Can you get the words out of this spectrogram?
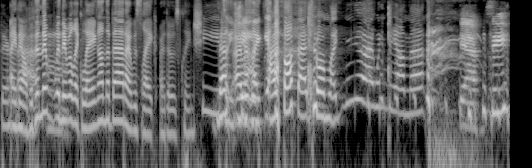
there's I know. But then they, when they were like laying on the bed, I was like, "Are those clean sheets?" That's, Like, I was yeah, like, I thought that too. I'm like, yeah, I wouldn't be on that. Yeah. See,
